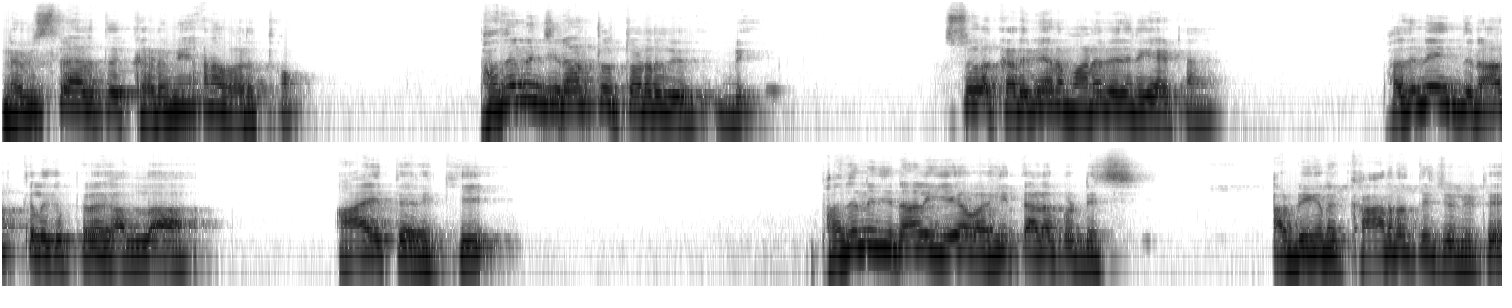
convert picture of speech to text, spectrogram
நபிஸ்லாலத்துக்கு கடுமையான வருத்தம். பதினஞ்சு நாட்கள் தொடருது இப்படி. ரசூலா கடுமையான மனவேதனை கேட்டாங்க. பதினைந்து நாட்களுக்கு பிறகு அல்லாஹ் ஆயத்தை இறக்கி பதினஞ்சு நாள் ஏன் வகை தடைப்பட்டுச்சு? அப்படிங்கிற காரணத்தை சொல்லிவிட்டு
